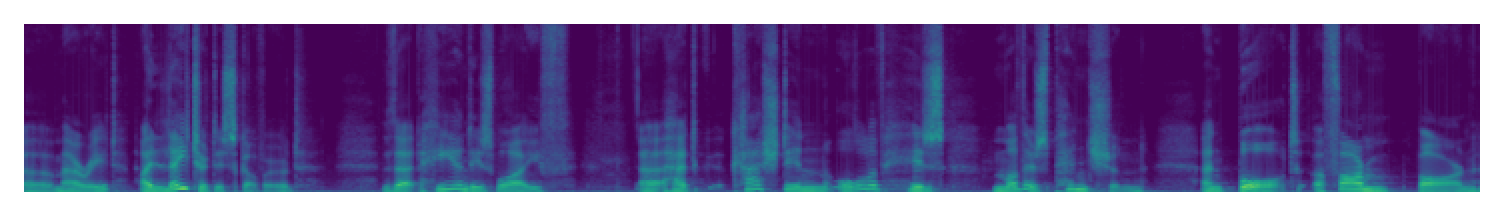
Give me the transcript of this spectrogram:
uh, married. I later discovered that he and his wife uh, had cashed in all of his mother's pension and bought a farm barn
